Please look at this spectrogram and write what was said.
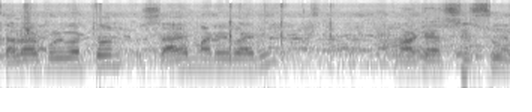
খেলোয়াড় পরিবর্তন, সাহেব মাঠের বাইরে। মাঠে আসছে শুভ।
